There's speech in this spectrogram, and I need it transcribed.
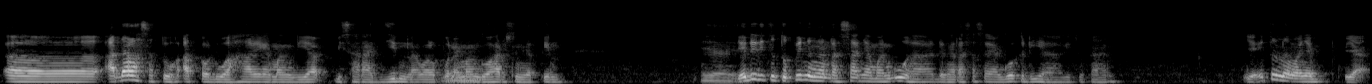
eh adalah satu atau dua hal yang emang dia bisa rajin lah walaupun Hmm. emang gue harus ngingetin Iya, iya. jadi ditutupin dengan rasa nyaman gue dengan rasa sayang gue ke dia gitu kan ya itu namanya ya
